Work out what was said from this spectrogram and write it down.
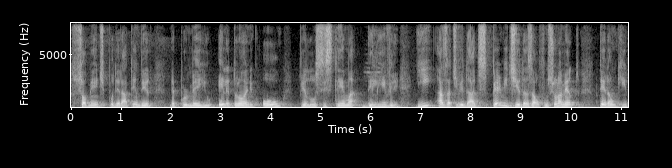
somente poderá atender né, por meio eletrônico ou pelo sistema delivery. E as atividades permitidas ao funcionamento terão que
